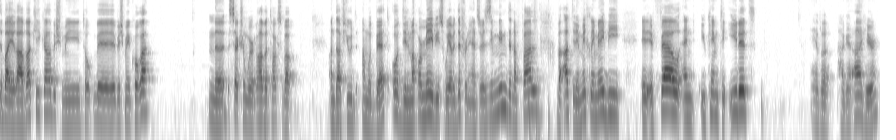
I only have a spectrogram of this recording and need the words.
Kika Bishmei Korah. In the section where Rava talks about on Daf Yud Amud Bet, or Dilma, or maybe, so we have a different answer. Zimnin de Nafal Maybe it, it fell and you came to eat it. I have a Haga'ah here.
